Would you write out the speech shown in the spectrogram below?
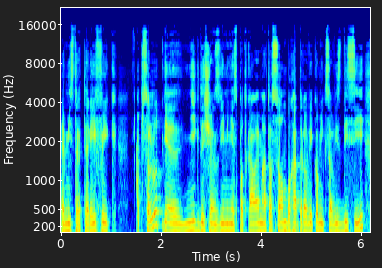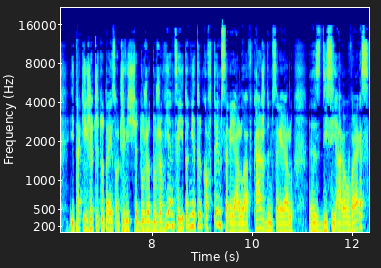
Mr. Terrific, absolutnie nigdy się z nimi nie spotkałem, a to są bohaterowie komiksowi z DC i takich rzeczy tutaj jest oczywiście dużo, dużo więcej i to nie tylko w tym serialu, a w każdym serialu z DC Arrowverse.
